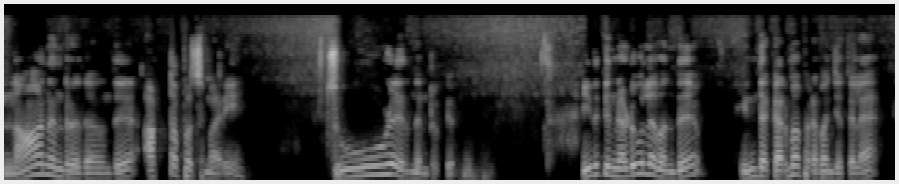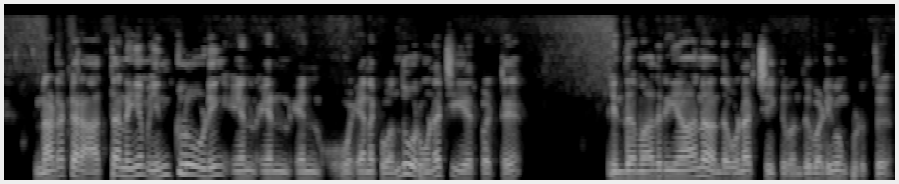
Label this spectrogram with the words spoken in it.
நான்ன்றத வந்து அக்டப்பஸ் மாதிரி சூழ இருந்துட்டுருக்கு இதுக்கு நடுவில் வந்து இந்த கர்ம பிரபஞ்சத்தில் நடக்கிற அத்தனையும் இன்க்ளூடிங் என் என் என் எனக்கு வந்து ஒரு உணர்ச்சி ஏற்பட்டு இந்த மாதிரியான அந்த உணர்ச்சிக்கு வந்து வடிவம் கொடுத்து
